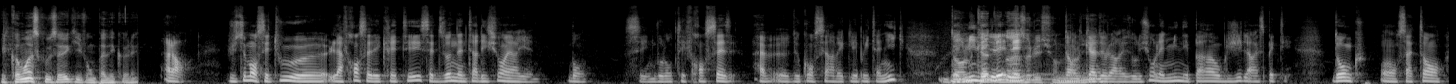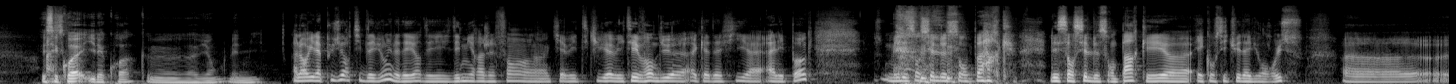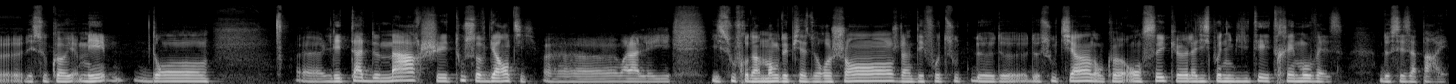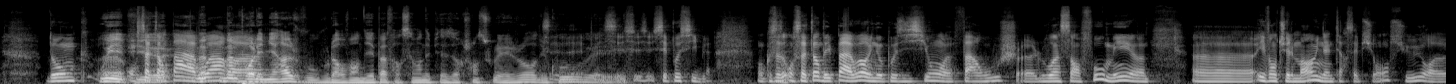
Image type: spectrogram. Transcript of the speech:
Mais comment est-ce que vous savez qu'ils vont pas décoller? Alors, Justement, c'est tout. Euh, la France a décrété cette zone d'interdiction aérienne. Bon, c'est une volonté française euh, de concert avec les Britanniques. Dans le cas de la résolution. Dans le cas de la résolution, l'ennemi n'est pas obligé de la respecter. Donc, on s'attend. Et c'est quoi Il a quoi comme euh, avion, l'ennemi? Alors, il a plusieurs types d'avions. Il a d'ailleurs des, des, Mirage F1 qui, avaient, qui lui avaient été vendus à, Kadhafi à, l'époque. Mais l'essentiel de son parc, l'essentiel de son parc est, est constitué d'avions russes, des Sukhoi, mais dont euh, l'état de marche est tout sauf garanti. Euh, voilà, les, ils souffrent d'un manque de pièces de rechange, d'un défaut de, de, soutien, donc euh, on sait que la disponibilité est très mauvaise de ces appareils. Donc, on ne s'attend pas à avoir. Même pour les Mirages, vous ne leur vendiez pas forcément des pièces de rechange tous les jours, du coup. C'est possible. Donc, on ne s'attendait pas à avoir une opposition farouche, loin s'en faut, mais éventuellement une interception sur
